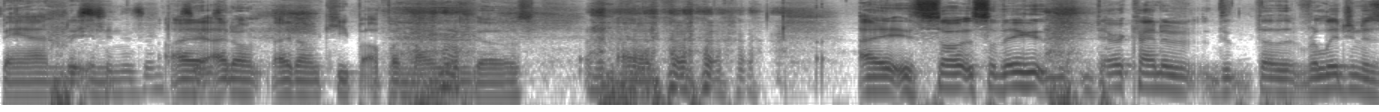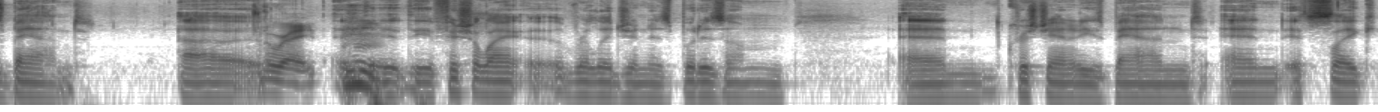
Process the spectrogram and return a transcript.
banned. In, Christianism? I, I don't I don't keep up on my lingos. Um, I so so they they're kind of the, the religion is banned. Uh, right. the, the official lang- uh, religion is Buddhism, and Christianity is banned, and it's like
